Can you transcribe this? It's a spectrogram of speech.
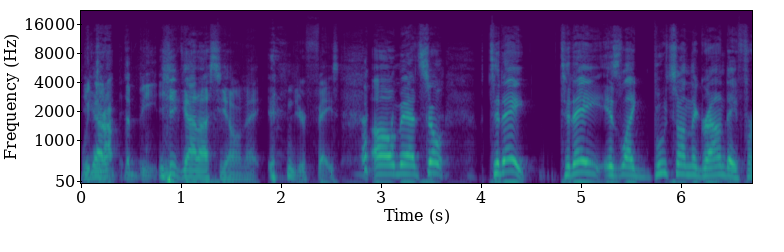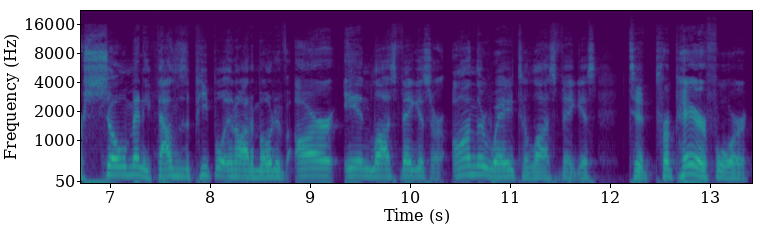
we got- drop the beat. You got us yelling at in your face. Oh man! So today, today is like boots on the ground day for so many thousands of people in automotive are in Las Vegas or on their way to Las Vegas to prepare for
